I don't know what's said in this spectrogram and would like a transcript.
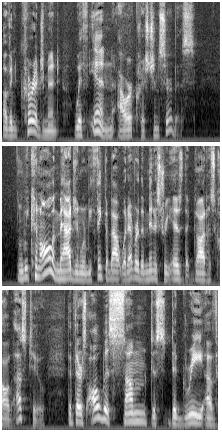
of encouragement within our Christian service. And we can all imagine when we think about whatever the ministry is that God has called us to, that there's always some dis- degree of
